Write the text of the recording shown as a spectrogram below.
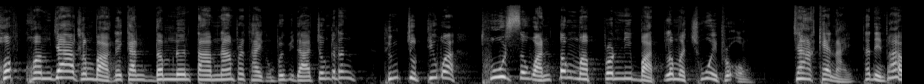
พบความยากลำบากในการดำเนินตามน้ำพระทัยของพระบิดาจนกระทั่งถึงจุดที่ว่าทูตสวรรค์ต้องมาปรนิบัติแล้วมาช่วยพระองค์ ยากแค่ไหนท่านเห็นภาพ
